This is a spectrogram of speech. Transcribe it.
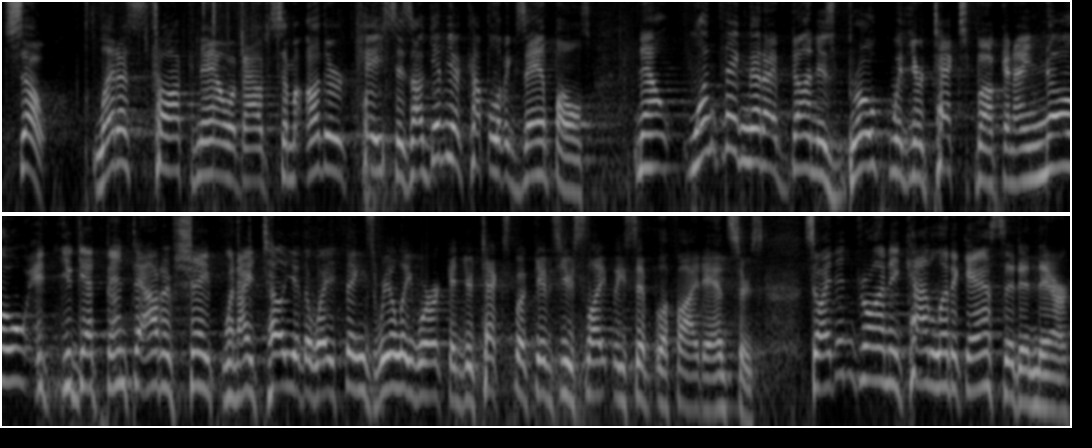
So let us talk now about some other cases. I'll give you a couple of examples. Now, one thing that I've done is broke with your textbook, and I know it, you get bent out of shape when I tell you the way things really work, and your textbook gives you slightly simplified answers. So I didn't draw any catalytic acid in there,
